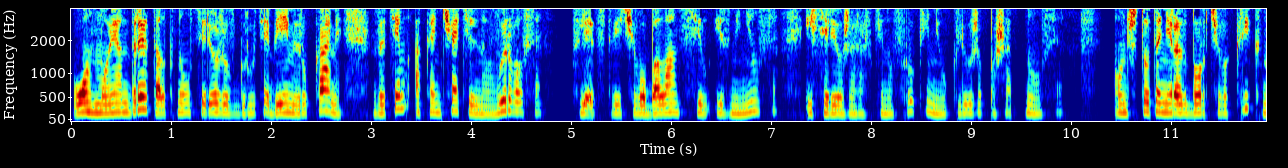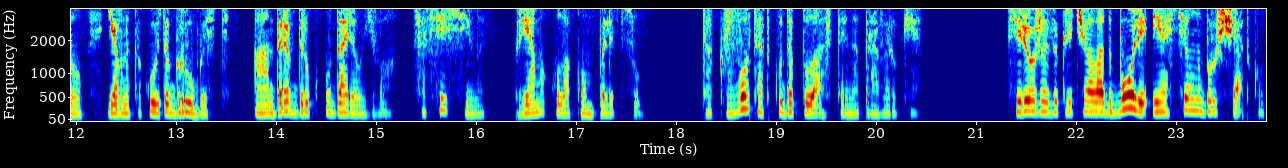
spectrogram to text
Он, мой Андре, толкнул Сережу в грудь обеими руками, затем окончательно вырвался, вследствие чего баланс сил изменился, и Сережа, раскинув руки, неуклюже пошатнулся. Он что-то неразборчиво крикнул, явно какую-то грубость, а Андре вдруг ударил его со всей силы, прямо кулаком по лицу. Так вот откуда пластырь на правой руке. Сережа закричал от боли и осел на брусчатку.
